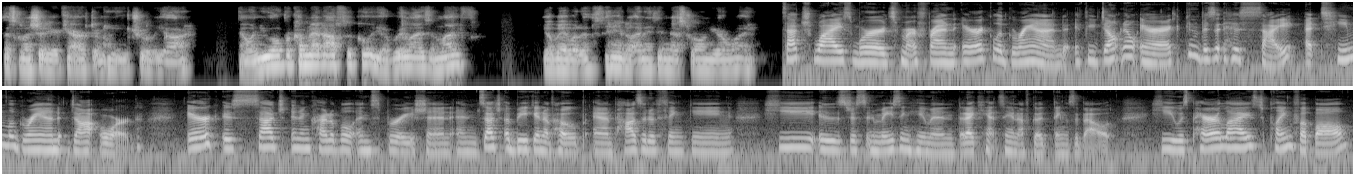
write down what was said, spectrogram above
that's gonna show your character and who you truly are. And when you overcome that obstacle, you'll realize in life, you'll be able to handle anything that's thrown your way. Such wise words from our friend Eric LeGrand. If you don't know Eric, you can visit his site at teamlegrand.org. Eric is such an incredible inspiration and such a beacon of hope and positive thinking. He is just an amazing human that I can't say enough good things about. He was paralyzed playing football,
